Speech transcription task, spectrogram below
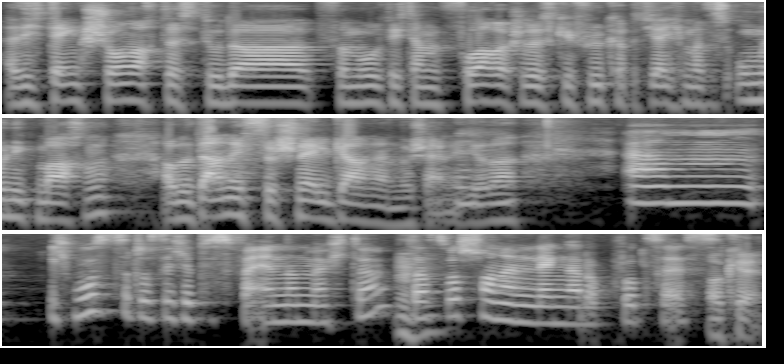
Also ich denke schon auch, dass du da vermutlich dann vorher schon das Gefühl gehabt hast, ja, ich muss das unbedingt machen, aber dann ist es so schnell gegangen wahrscheinlich, mhm. oder? Ähm, ich wusste, dass ich etwas verändern möchte. Mhm. Das war schon ein längerer Prozess. Okay.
